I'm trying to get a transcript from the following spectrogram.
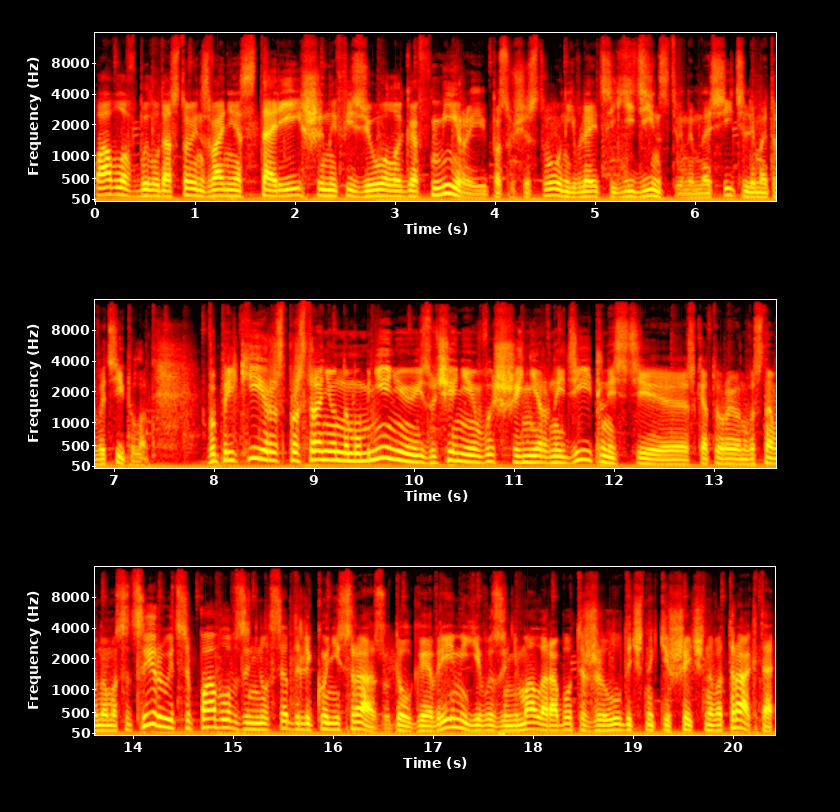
Павлов был удостоен звания старейшины физиологов мира, и по существу он является единственным носителем этого титула. Вопреки распространенному мнению, изучением высшей нервной деятельности, с которой он в основном ассоциируется, Павлов занялся далеко не сразу. Долгое время его занимала работа желудочно-кишечного тракта,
